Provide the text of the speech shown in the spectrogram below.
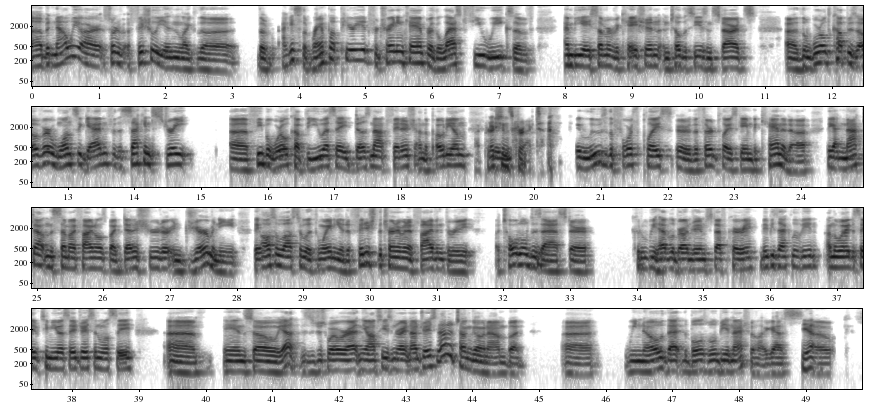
Uh, but now we are sort of officially in like the the I guess the ramp up period for training camp or the last few weeks of NBA summer vacation until the season starts. Uh, the World Cup is over once again for the second straight uh, FIBA World Cup. The USA does not finish on the podium. My prediction is correct. they lose the fourth place or the third place game to Canada. They got knocked out in the semifinals by Dennis Schroeder in Germany. They also lost to Lithuania to finish the tournament at five and three a total disaster. Could we have LeBron James, Steph Curry, maybe Zach LaVine on the way to save Team USA? Jason, we'll see. Um, and so, yeah, this is just where we're at in the offseason right now. Jason, not a ton going on, but uh, we know that the Bulls will be in Nashville, I guess. Yeah. So,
